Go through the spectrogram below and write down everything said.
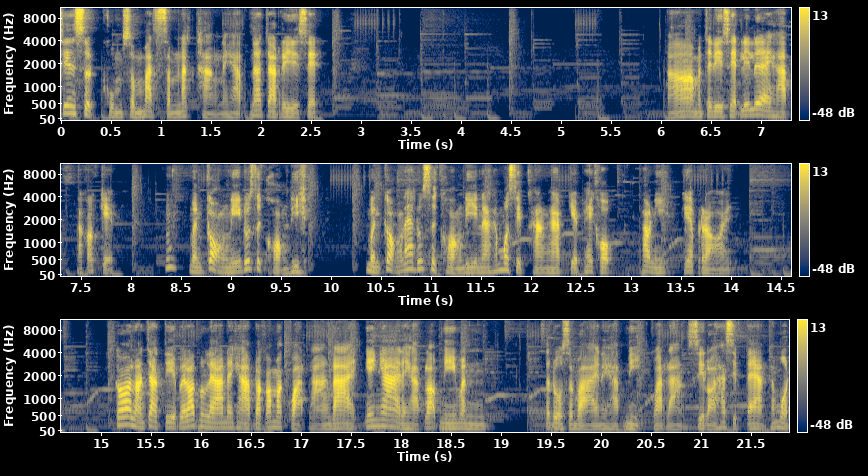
สิ้นสุดขุมสมบัติสำนักถังนะครับ น่าจะรีเซ็ตอ่ามันจะรีเซ็ตเรื่อยๆครับ แล้วก็เก็บ เหมือนกล่องนี้รู้สึกของดี เหมือนกล่องแรกรู้สึกของดีนะ ทั้งหมด 10 ครั้งครับ เก็บให้ครบ เท่านี้เรียบร้อย ก็หลังจากตีไปรอบนึงแล้วนะครับแล้วก็มากวาดล้างได้ง่ายๆเลยครับ รอบนี้มันสะดวกสบายนะครับนี่กวาดล้าง 450 แต้มทั้งหมด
